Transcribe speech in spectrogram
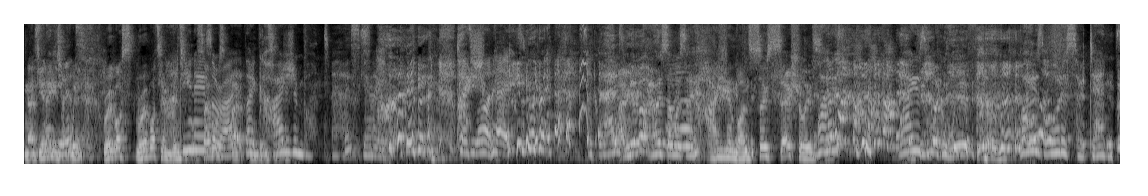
like now DNA is Humans? weak. Robots robots are invincible. Ah, DNA is Cyborgs alright. are Like invincible. hydrogen bonds, man. It's scary. Turns you on, hey. I've never heard someone say hydrogen bonds so sexually. It's Why, why is it's like a weird feeling. why is water so dense?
